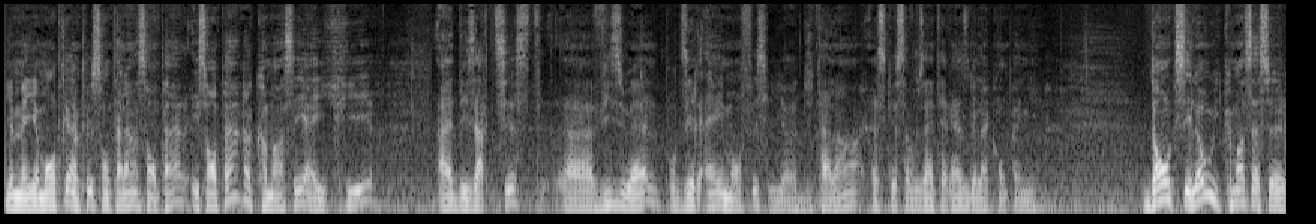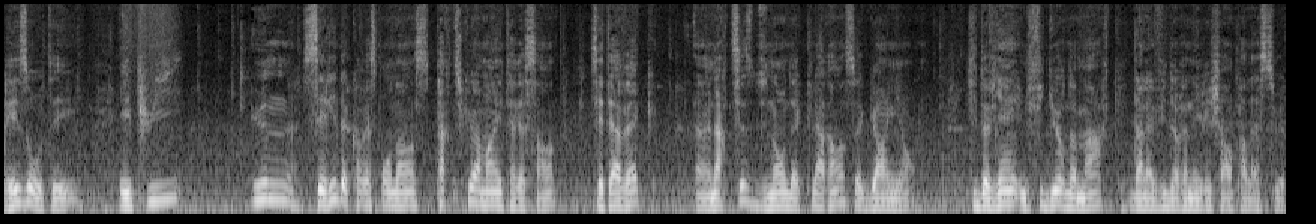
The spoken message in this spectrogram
il a- mais il a montré un peu son talent à son père. Et son père a commencé à écrire à des artistes euh, visuels pour dire Hey, mon fils, il a du talent, est-ce que ça vous intéresse de l'accompagner Donc, c'est là où il commence à se réseauter. Et puis, une série de correspondances particulièrement intéressante, c'était avec un artiste du nom de Clarence Gagnon, qui devient une figure de marque dans la vie de René Richard par la suite.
